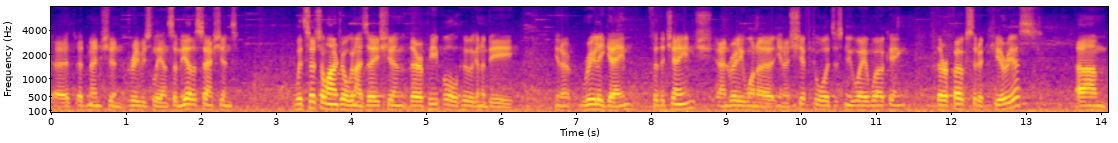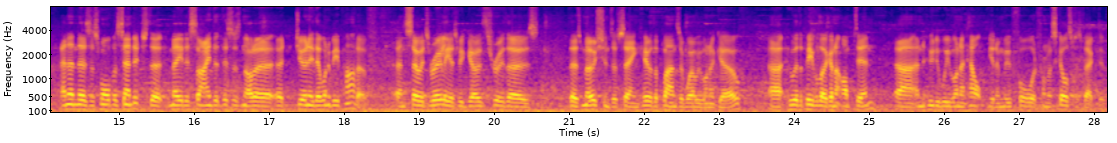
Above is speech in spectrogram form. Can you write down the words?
uh, had mentioned previously on some of the other sessions, with such a large organization, there are people who are going to be, you know, really game for the change and really want to, you know, shift towards this new way of working. There are folks that are curious um, and then there's a small percentage that may decide that this is not a, a, journey they want to be part of. And so it's really as we go through those, those motions of saying, here are the plans of where we want to go, uh, who are the people that are going to opt in, uh, and who do we want to help you know, move forward from a skills perspective.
